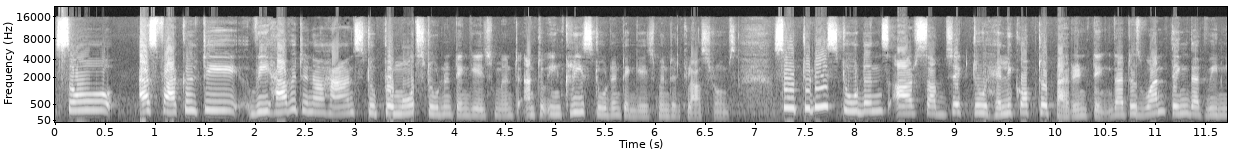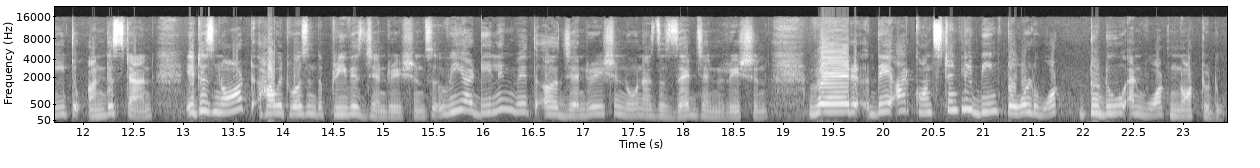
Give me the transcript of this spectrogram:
So, as faculty, we have it in our hands to promote student engagement and to increase student engagement in classrooms. So today's students are subject to helicopter parenting. That is one thing that we need to understand. It is not how it was in the previous generations. We are dealing with a generation known as the Z generation where they are constantly being told what to do and what not to do.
